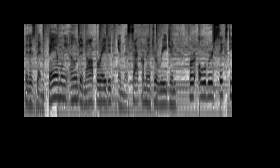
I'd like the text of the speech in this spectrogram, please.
that has been family owned and operated in the Sacramento region for over 60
